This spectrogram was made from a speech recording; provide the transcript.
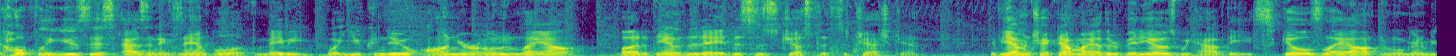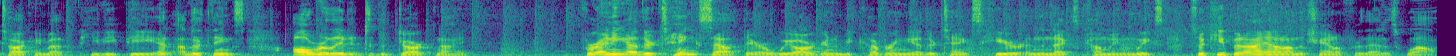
hopefully use this as an example of maybe what you can do on your own layout, but at the end of the day, this is just a suggestion. If you haven't checked out my other videos, we have the skills layout, and we're going to be talking about the PvP and other things all related to the Dark Knight. For any other tanks out there, we are going to be covering the other tanks here in the next coming weeks, so keep an eye out on the channel for that as well.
